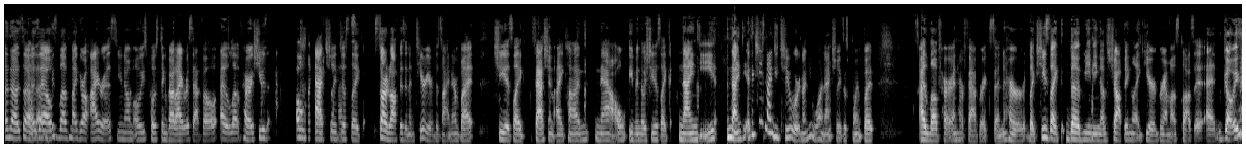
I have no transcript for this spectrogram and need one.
oh, no, so, oh, so I always love my girl Iris. You know, I'm always posting about Iris Apfel. I love her. She was oh my actually just like started off as an interior designer, but she is like fashion icon now, even though she is like 90, 90. I think she's 92 or 91 actually at this point, but I love her and her fabrics and her like she's like the meaning of shopping like your grandma's closet and going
